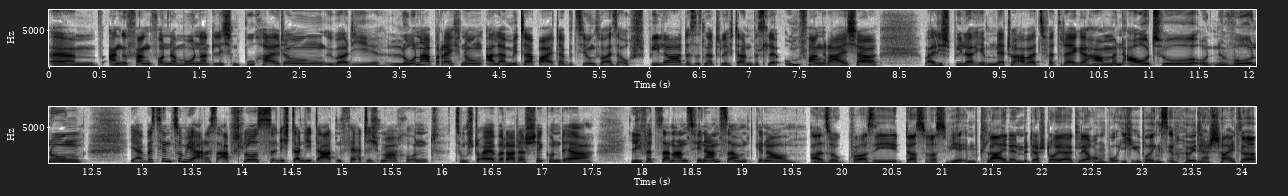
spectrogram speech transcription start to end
Ähm, angefangen von der monatlichen Buchhaltung über die Lohnabrechnung aller Mitarbeiter beziehungsweise auch Spieler. Das ist natürlich dann ein bisschen umfangreicher, weil die Spieler eben Nettoarbeitsverträge haben, ein Auto und eine Wohnung. Ja, bis hin zum Jahresabschluss, wenn ich dann die Daten fertig mache und zum Steuerberater schicke und der liefert es dann ans Finanzamt, genau. Also quasi das, was wir im Kleinen mit der Steuererklärung, wo ich übrigens immer wieder scheiter,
